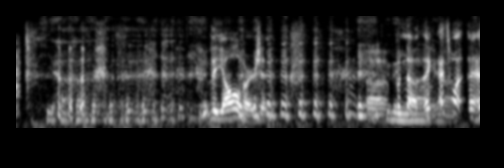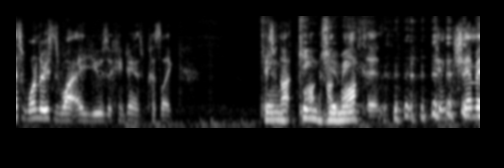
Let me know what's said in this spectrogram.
Yeah. the y'all version uh, The but no like that's what that's one of the reasons why i use the king james because like it's King not King it's not Jimmy. often. King Jimmy.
